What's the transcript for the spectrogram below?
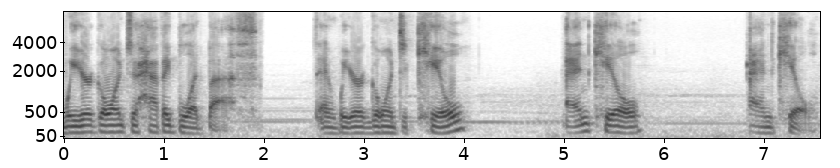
we are going to have a bloodbath and we are going to kill and kill and kill.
